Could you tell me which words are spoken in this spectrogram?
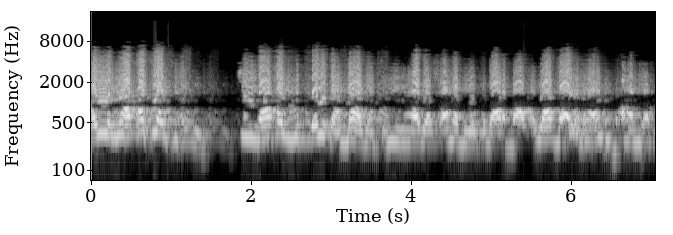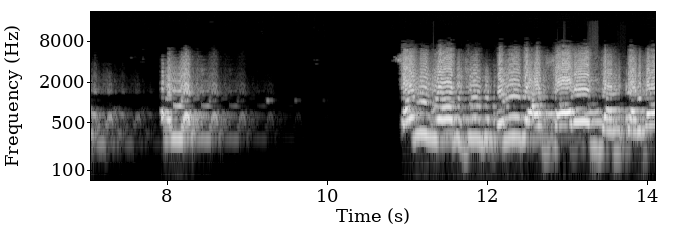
أي الناقة يرجع كن ناقة مختلف عن بعض من هذا شأن بالاعتبار بعض يا بعض من أهمية أهمية ثاني جواب شيء قلوب أبصار جان كرنا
